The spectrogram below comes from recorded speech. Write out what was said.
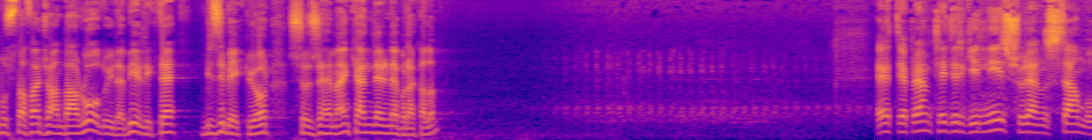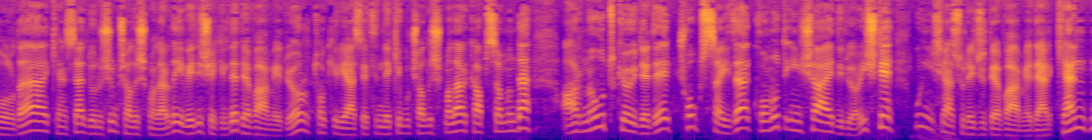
Mustafa Candarlıoğlu ile birlikte bizi bekliyor. Sözü hemen kendilerine bırakalım. Evet deprem tedirginliği süren İstanbul'da kentsel dönüşüm çalışmaları da ivedi şekilde devam ediyor. TOKİ riyasetindeki bu çalışmalar kapsamında Arnavutköy'de de çok sayıda konut inşa ediliyor. İşte bu inşa süreci devam ederken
